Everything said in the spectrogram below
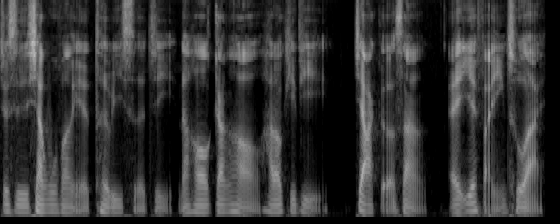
就是项目方也特别设计，然后刚好 Hello Kitty 价格上，哎、欸，也反映出来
